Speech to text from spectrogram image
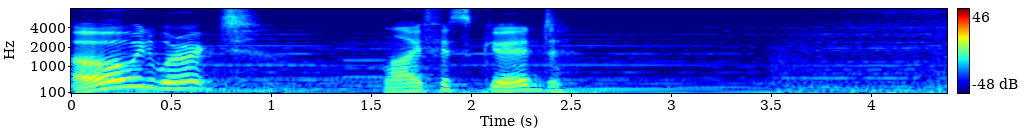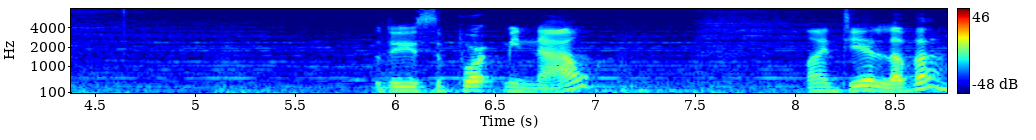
Oh, it worked. Life is good. So do you support me now? My dear lover?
